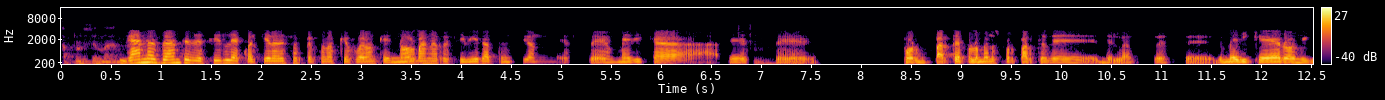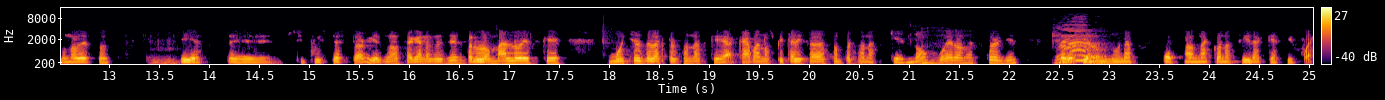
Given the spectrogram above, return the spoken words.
aproximadamente. Ganas dan de decirle a cualquiera de esas personas que fueron que no van a recibir atención este, médica este, por parte, por lo menos por parte de, de las este, de Medicare o ninguno de estos, si, este, si fuiste a Stories, ¿no? O sea, ganas de decir, pero lo malo es que muchas de las personas que acaban hospitalizadas son personas que no fueron a Stories, pero tienen una persona conocida que sí fue,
